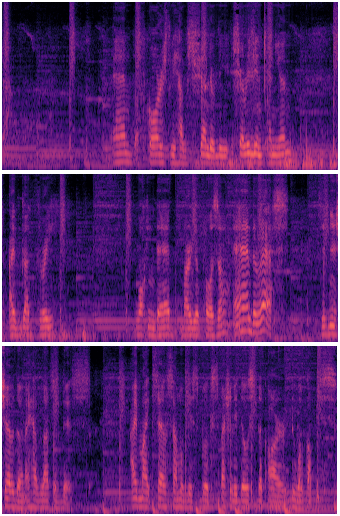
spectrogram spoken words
Yeah. And of course we have Sherilyn Kenyon. I've got three. Walking Dead, Mario Puzo, and the rest. Sidney Sheldon, I have lots of this. I might sell some of these books, especially those that are dual copies.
